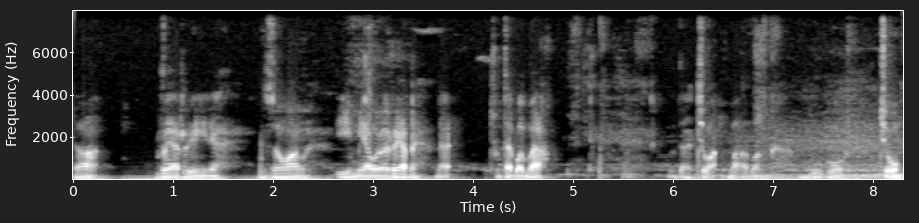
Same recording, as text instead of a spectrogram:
Đó very này do email address này. Đấy, chúng ta bấm vào chúng ta chọn mở bằng Google Chrome.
